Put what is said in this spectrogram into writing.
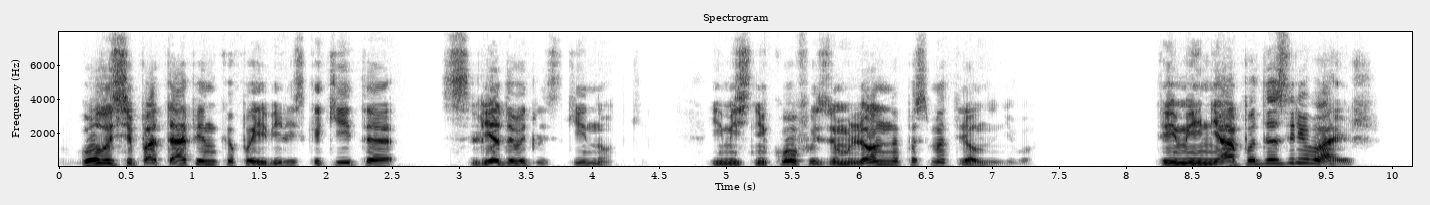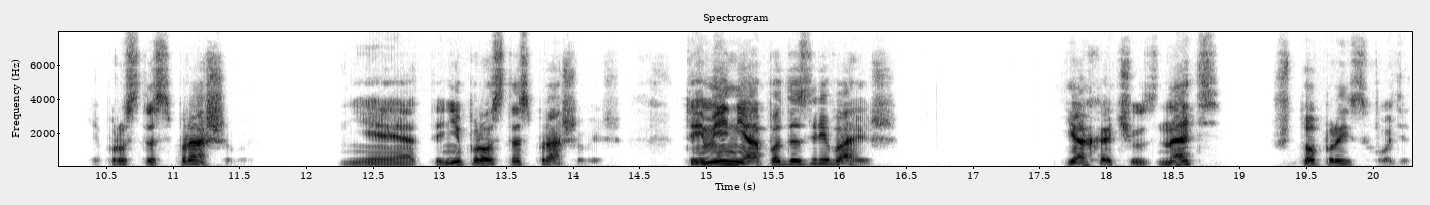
В голосе Потапенко появились какие-то следовательские нотки. И Мясников изумленно посмотрел на него. Ты меня подозреваешь? Я просто спрашиваю. Нет, ты не просто спрашиваешь. Ты меня подозреваешь. Я хочу знать, что происходит.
